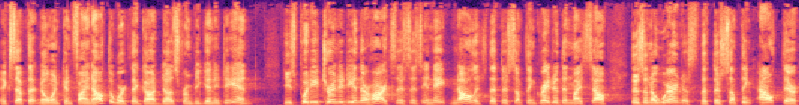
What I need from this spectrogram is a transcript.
except that no one can find out the work that God does from beginning to end. He's put eternity in their hearts. There's this innate knowledge that there's something greater than myself. There's an awareness that there's something out there.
